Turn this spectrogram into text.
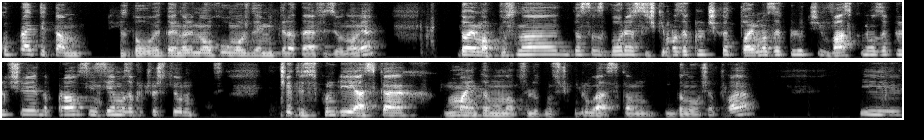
Какво правите там? Долове, той нали, много хубаво може да имитира тая физиономия. Той ма пусна да се сборя, всички ма заключиха, той ма заключи, Васко ма заключи, направо си си ма заключваше сигурно 4 секунди и аз казах, майната му на абсолютно всичко друго. Аз искам да науча това. И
